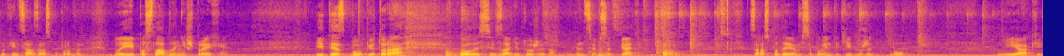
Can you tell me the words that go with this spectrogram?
До кінця зараз попробуємо. Ну і послаблені шприхи. І тиск був півтора в колесі, ззаді теж там 1,75. Зараз подивимося, бо він такий дуже був ніякий.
